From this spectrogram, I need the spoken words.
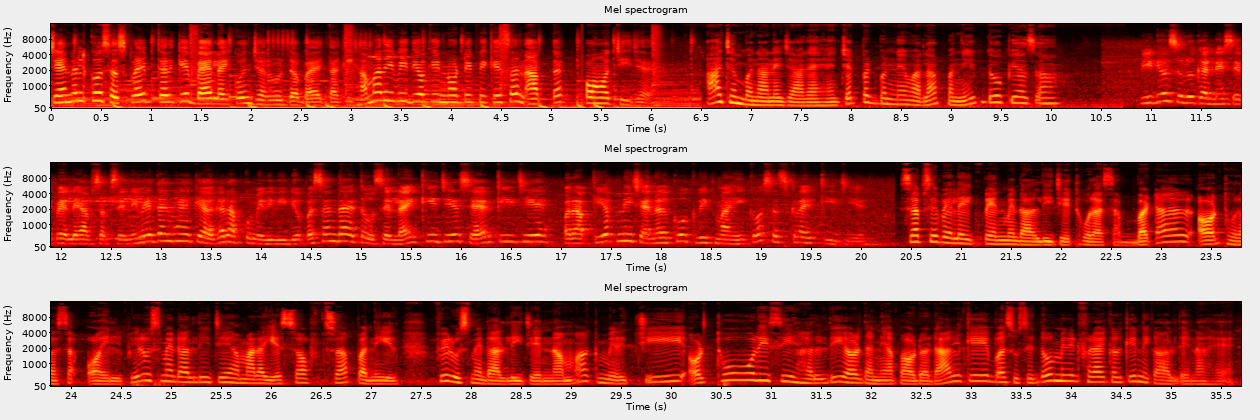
Channel को subscribe करके bell icon ज़रूर दबाएँ ताकि हमारी वीडियो की नोटिफिकेशन आप तक पहुँच ही जाए। आज हम बनाने जा रहे हैं झटपट बनने वाला पनीर दो प्याज़ा। वीडियो शुरू करने से पहले आप सबसे निवेदन है कि अगर आपको मेरी वीडियो पसंद आए तो उसे लाइक कीजिए शेयर कीजिए और आपकी अपनी चैनल को क्विक माही को सब्सक्राइब कीजिए। सबसे पहले एक पैन में डाल दीजिए थोड़ा सा बटर और थोड़ा सा ऑयल फिर उसमें डाल दीजिए हमारा ये सॉफ्ट सा पनीर। फिर उसमें डाल दीजिए नमक, मिर्ची और थोड़ी सी हल्दी और धनिया पाउडर डाल के बस उसे दो मिनट फ्राई करके निकाल देना है।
